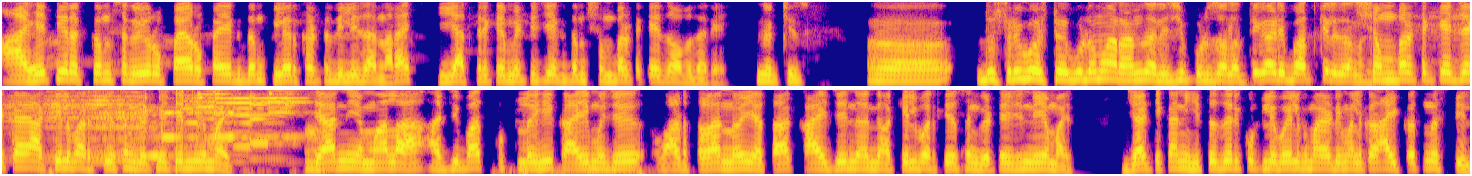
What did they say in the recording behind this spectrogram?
आहे ती रक्कम सगळी रुपया रुपया एकदम क्लिअर कट दिली जाणार आहे. ही यात्रे कमिटीची एकदम शंभर टक्के जबाबदारी आहे. नक्कीच. दुसरी गोष्ट कुठं मारहाण झाली शिपूड झाला ती गाडी बाद केली जाणार. शंभर टक्के जे काय अखिल भारतीय संघटनेचे नियम आहेत त्या नियमाला अजिबात कुठलंही काही म्हणजे अडथळा न येता काय जे अखिल भारतीय संघटनेचे नियम आहेत ज्या ठिकाणी इथं जरी कुठले बैल गाडी मालक ऐकत नसतील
